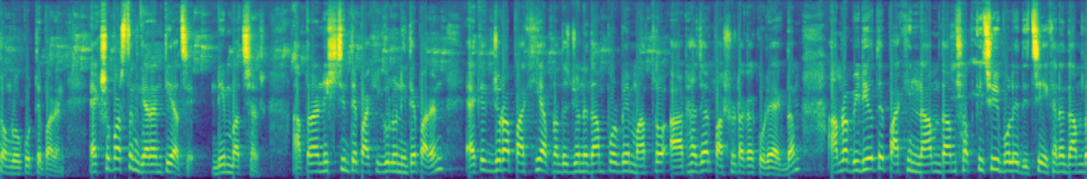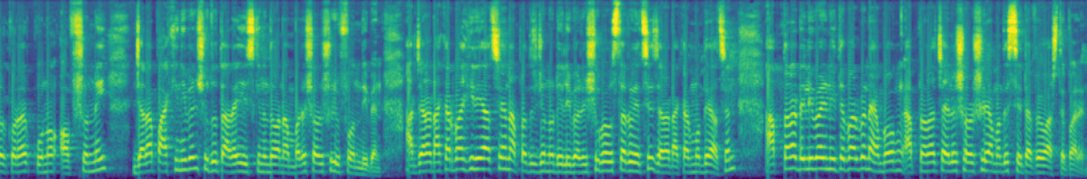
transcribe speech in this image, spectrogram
সংগ্রহ করতে পারেন। একশো পার্সেন্ট গ্যারান্টি আছে, ডিম বাচ্চার। আপনারা নিশ্চিন্তে পাখিগুলো নিতে পারেন। এক এক জোড়া পাখি আপনাদের জন্য দাম পড়বে মাত্র আট হাজার পাঁচশো টাকা করে একদম। আমরা ভিডিওতে পাখির নাম, দাম সব কিছুই বলে দিচ্ছি। এখানে দাম দর করার কোনো অপশন নেই। যারা পাখি নেবেন, শুধু তারাই স্ক্রিনে দেওয়া নাম্বারে সরাসরি ফোন দিবেন। আর যারা ঢাকার বাহিরে আছেন, আপনাদের জন্য ডেলিভারির সুব্যবস্থা রয়েছে। যারা ঢাকার মধ্যে আছেন, আপনারা ডেলিভারি নিতে পারবেন এবং আপনারা চাইলে সরাসরি আমাদের সেট আসতে পারেন।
